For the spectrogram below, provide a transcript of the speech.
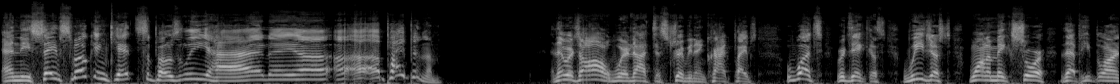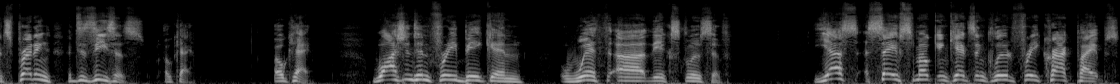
And these safe smoking kits supposedly had a, uh, a, a pipe in them. And they were, oh, we're not distributing crack pipes. What's ridiculous? We just want to make sure that people aren't spreading diseases. Okay. Okay. Washington Free Beacon with uh, the exclusive. Yes, safe smoking kits include free crack pipes.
